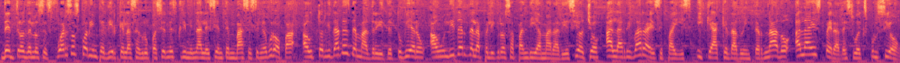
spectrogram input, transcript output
Dentro de los esfuerzos por impedir que las agrupaciones criminales sienten bases en Europa, autoridades de Madrid detuvieron a un líder de la peligrosa pandilla Mara 18 al arribar a ese país y que ha quedado internado a la espera de su expulsión.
